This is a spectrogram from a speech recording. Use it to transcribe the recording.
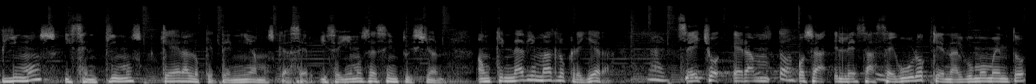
vimos y sentimos qué era lo que teníamos que hacer y seguimos esa intuición, aunque nadie más lo creyera. De hecho, eran, o sea, les aseguro que en algún momento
